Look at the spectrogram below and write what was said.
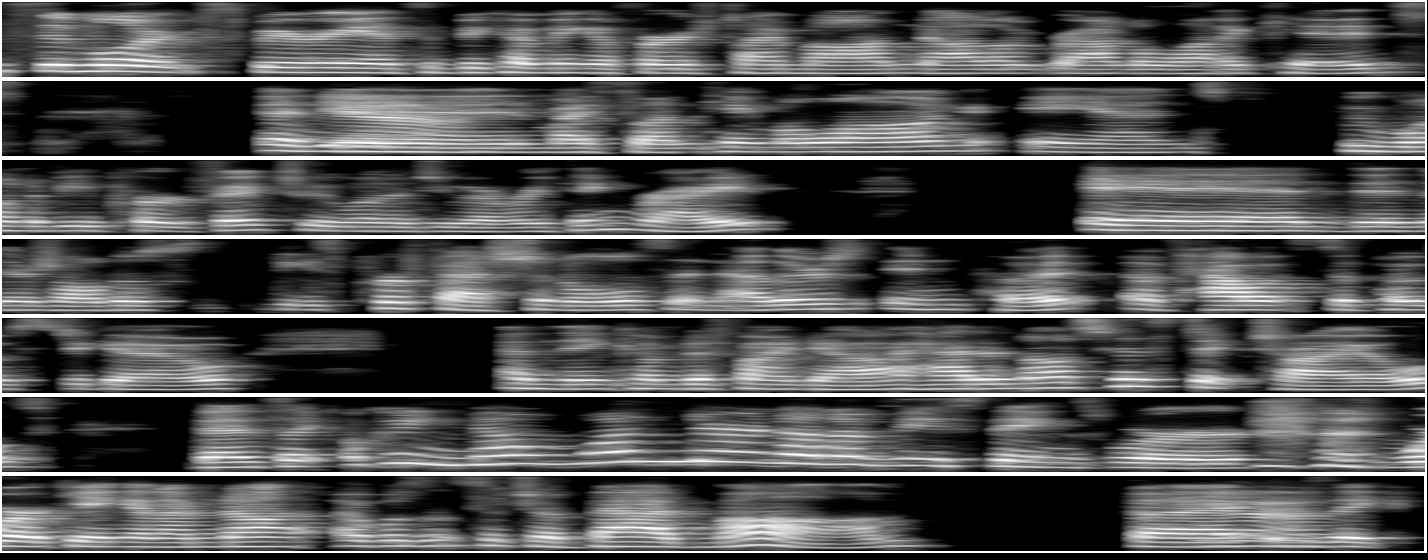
similar experience of becoming a first time mom, not around a lot of kids. And yeah. then my son came along and we want to be perfect. We want to do everything right. And then there's all those these professionals and others input of how it's supposed to go. And then come to find out I had an autistic child. That's like, okay, no wonder none of these things were working and I'm not I wasn't such a bad mom. But yeah. it was like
